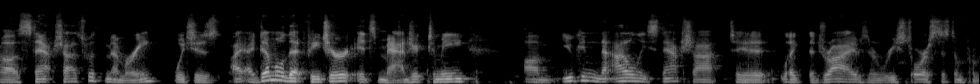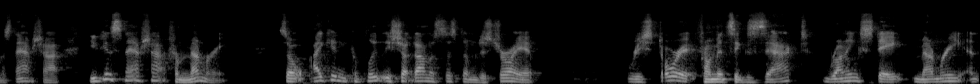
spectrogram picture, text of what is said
uh, snapshots with memory, which is, I, I demoed that feature. It's magic to me. Um, you can not only snapshot to like the drives and restore a system from a snapshot, you can snapshot from memory. So I can completely shut down a system, destroy it, restore it from its exact running state, memory, and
